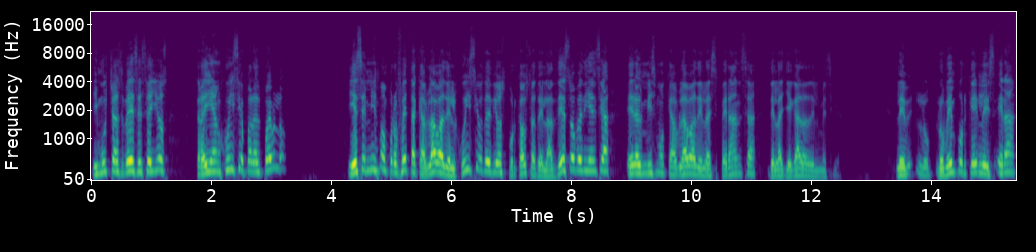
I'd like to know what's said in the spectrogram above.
Y muchas veces ellos traían juicio para el pueblo. Y ese mismo profeta que hablaba del juicio de Dios por causa de la desobediencia era el mismo que hablaba de la esperanza de la llegada del Mesías. lo, ven porque les era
